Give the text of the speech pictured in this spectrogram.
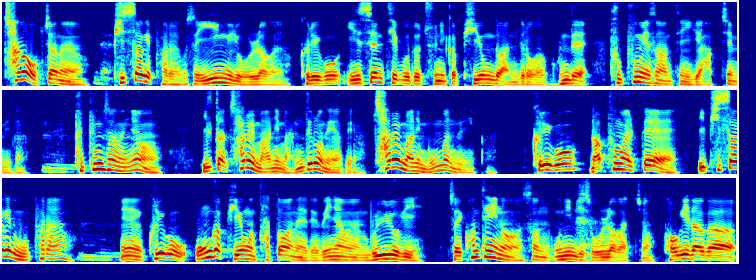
차가 없잖아요. 네. 비싸게 팔아요. 그래서 이익률이 올라가요. 그리고 인센티브도 주니까 비용도 안 들어가고. 근데 부품 회사한테는 이게 악재입니다. 부품사는요. 일단 차를 많이 만들어내야 돼요. 차를 많이 못 만드니까. 그리고 납품할 때 이 비싸게도 못 팔아요. 예, 그리고 온갖 비용은 다 떠안아야 돼요. 왜냐하면 물류비, 저희 컨테이너 선 운임지수 올라갔죠. 거기다가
